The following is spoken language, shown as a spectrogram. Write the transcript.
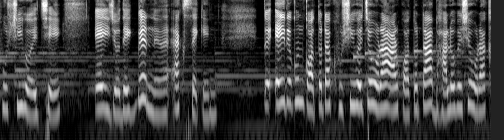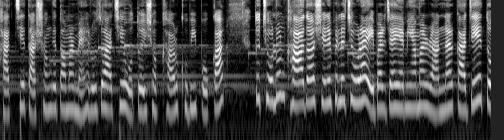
খুশি হয়েছে। এই যে দেখবেন, এক সেকেন্ড তো এই দেখুন কতটা খুশি হয়েছে ওরা, আর কতটা ভালোবেসে ওরা খাচ্ছে, তার সঙ্গে তো আমার মেহরোজও আছে, ও তো এইসব খাওয়ার খুবই পোকা। তো চলুন খাওয়া দাওয়া সেরে ফেলেছে ওরা, এবার যাই আমি আমার রান্নার কাজে। তো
